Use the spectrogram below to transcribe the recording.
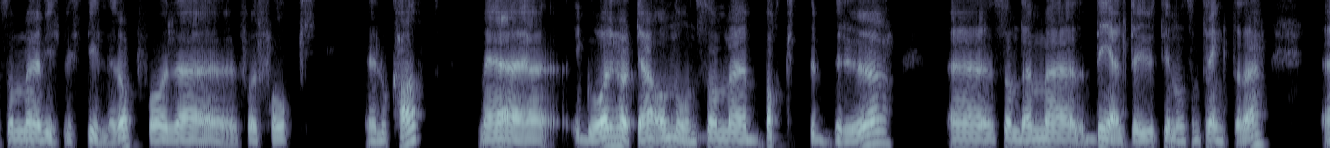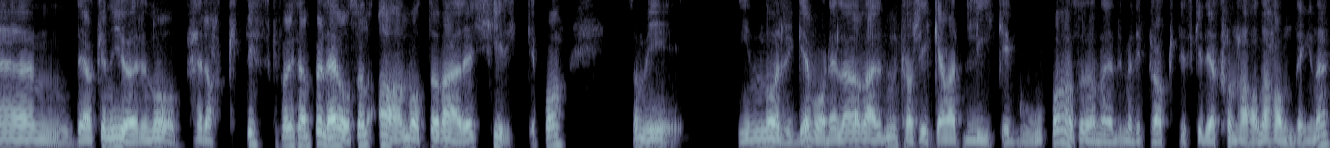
som virkelig stiller opp for, eh, for folk lokalt. Med, I går hørte jeg om noen som bakte brød som de delte ut til noen som trengte det. Ehm, det å kunne gjøre noe praktisk, f.eks., det er også en annen måte å være kirke på, som vi i Norge, vår del av verden, kanskje ikke har vært like god på. altså denne, Med de praktiske, diakonale handlingene.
